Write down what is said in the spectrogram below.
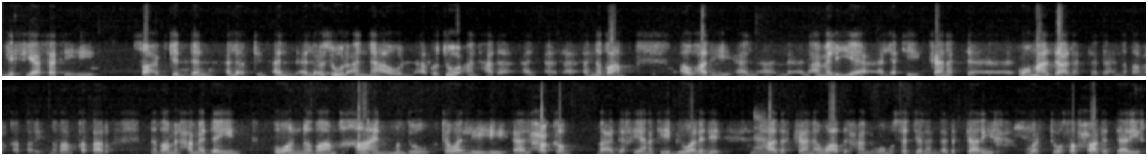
لسياسته صعب جدا العزول عنه أو الرجوع عن هذا النظام أو هذه العملية التي كانت وما زالت لدى النظام القطري، نظام قطر نظام الحمدين هو النظام خائن منذ توليه الحكم بعد خيانته بوالده. نعم. هذا كان واضحا ومسجلا لدى التاريخ وصفحات التاريخ.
